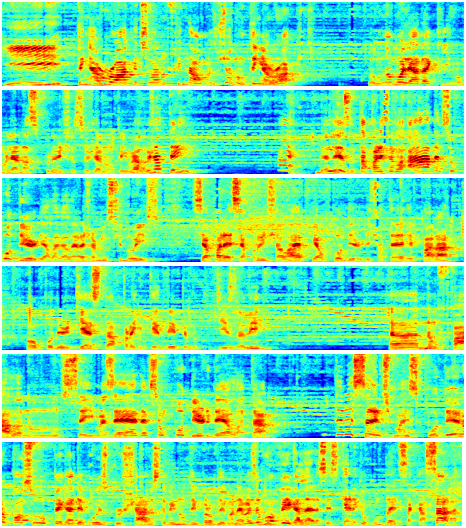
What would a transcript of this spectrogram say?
E tem a Rocket lá no final, mas eu já não tenho a Rocket. Vamos dar uma olhada aqui. Vamos olhar nas pranchas se eu já não tenho ela. Eu já tenho. É, beleza. Tá aparecendo lá. Ah, deve ser o poder dela. A galera já me ensinou isso. Se aparece a prancha lá é porque é o poder. Deixa eu até reparar qual o poder que é, se dá pra entender pelo que diz ali. Uh, não fala, não, não sei, mas é deve ser um poder dela, tá? Interessante, mas poder eu posso pegar depois por chaves, também não tem problema, né? Mas eu vou ver, galera. Vocês querem que eu complete essa caçada?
